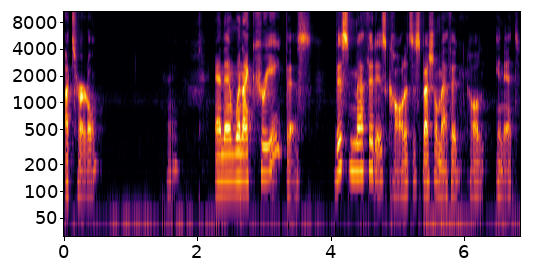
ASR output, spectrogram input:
a turtle. Okay? And then when I create this, this method is called, it's a special method called init,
